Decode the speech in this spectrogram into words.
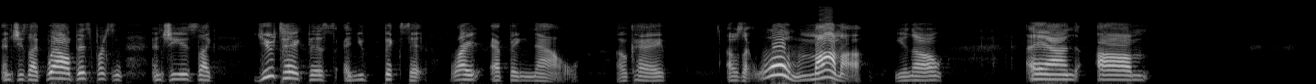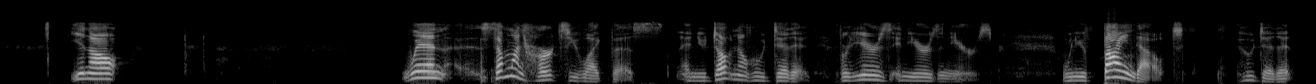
And she's like, Well, this person. And she is like, you take this and you fix it right effing now. Okay? I was like, whoa, mama, you know? And, um, you know, when someone hurts you like this and you don't know who did it for years and years and years, when you find out who did it,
